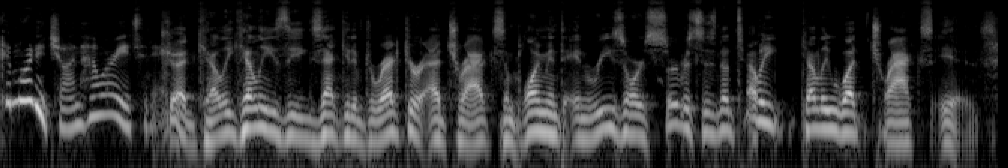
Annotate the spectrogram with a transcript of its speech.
Good morning, John. How are you today? Good, Kelly. Kelly is the executive director at Trax Employment and Resource Services. Now, tell me, Kelly, what Trax is.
